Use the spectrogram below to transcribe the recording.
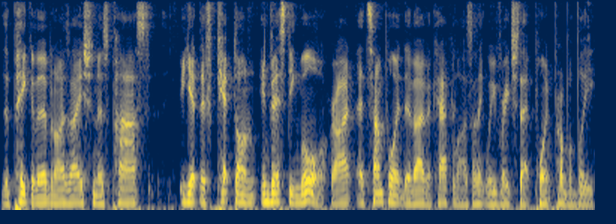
The peak of urbanisation has passed. Yet they've kept on investing more, right? At some point, they've overcapitalised. I think we've reached that point probably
